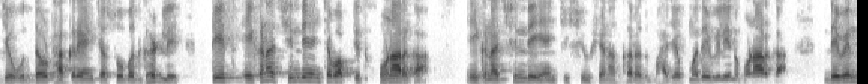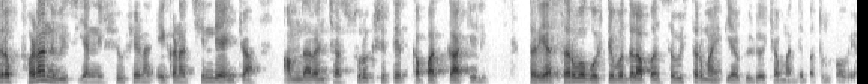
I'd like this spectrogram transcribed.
जे उद्धव ठाकरे यांच्या सोबत घडले तेच एकनाथ शिंदे यांच्या बाबतीत होणार का? एकनाथ शिंदे यांची शिवसेना खरंच भाजपमध्ये विलीन होणार का? देवेंद्र फडणवीस यांनी शिवसेना एकनाथ शिंदे यांच्या आमदारांच्या सुरक्षितेत कपात का केली? तर या सर्व गोष्टीबद्दल आपण सविस्तर माहिती या व्हिडिओच्या माध्यमातून पाहूया.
